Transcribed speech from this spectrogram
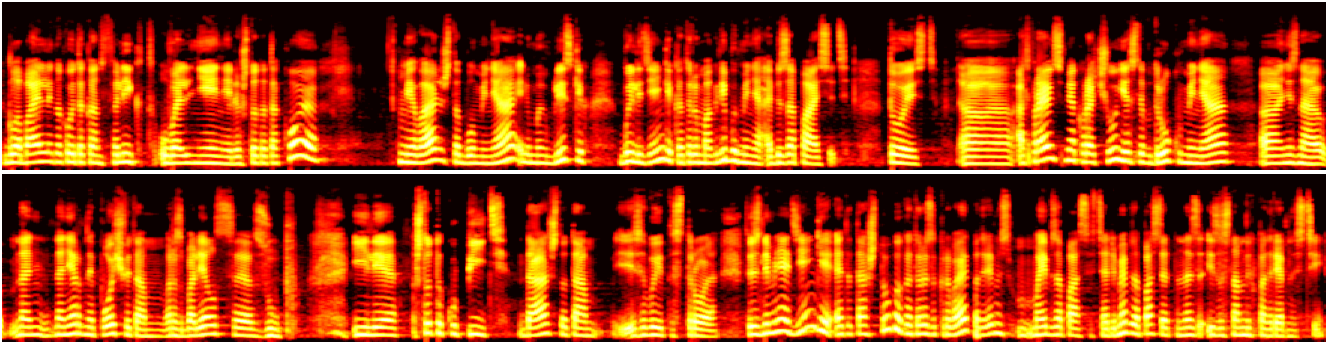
глобальный какой-то конфликт, увольнение или что-то такое, мне важно, чтобы у меня или у моих близких были деньги, которые могли бы меня обезопасить. То есть отправить меня к врачу, если вдруг у меня, э, не знаю, на, на нервной почве там разболелся зуб или что-то купить, да, что там, выйдет из строя. То есть для меня деньги — это та штука, которая закрывает потребность моей безопасности. А для меня безопасность — это одна из основных потребностей.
